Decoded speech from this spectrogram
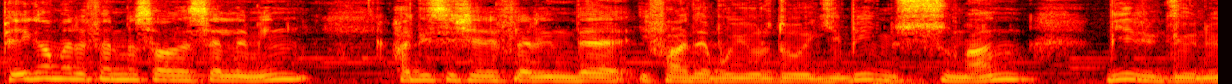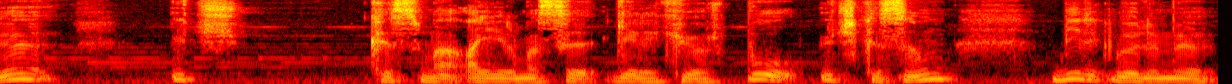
Peygamber Efendimiz sallallahu aleyhi ve sellemin hadisi şeriflerinde ifade buyurduğu gibi Müslüman bir günü üç kısma ayırması gerekiyor. Bu üç kısım bir bölümü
